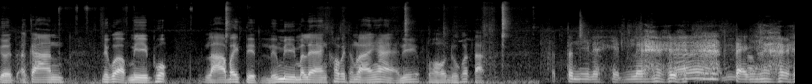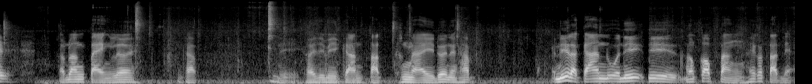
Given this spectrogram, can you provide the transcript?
เกิดอาการเรียกว่ามีพวกลาใบติด หรือมีแมลงเข้าไปทำลายง่าย อันนี้พอดูก็ตัดตอนนี้เลยเห็นเลยอ่านี่แต่งเลย กำลังแต่งเลยนะครับนี่เขาจะมีการตัดข้างในด้วยนะครับ อันนี้หลักการวันนี้ที่น้องก๊อฟสั่งให้เขาตัดเนี่ย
